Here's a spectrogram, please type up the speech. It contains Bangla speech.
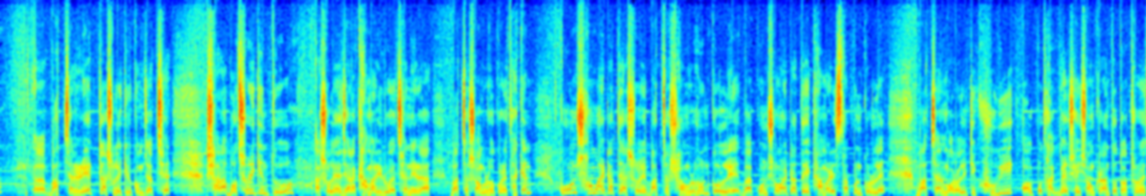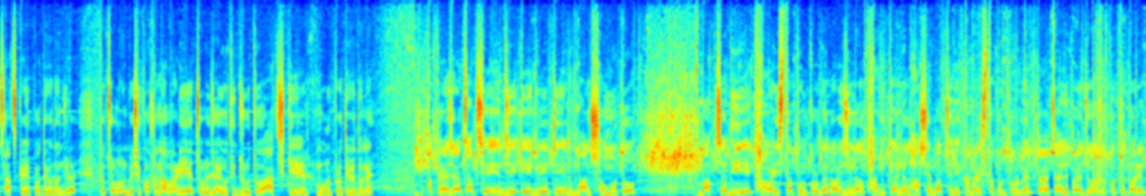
বাচ্চার রেটটা আসলে কীরকম যাচ্ছে? সারা বছরই কিন্তু আসলে যারা খামারি রয়েছেন, এরা বাচ্চা সংগ্রহ করে থাকেন। কোন সময়টাতে আসলে বাচ্চা সংগ্রহণ করলে বা কোন সময়টাতে খামারি স্থাপন করলে বাচ্চার মরালিটি খুবই অল্প থাকবে? সেই সংক্রান্ত তথ্য রয়েছে আজকের এই প্রতিবেদন জুড়ে। তো চলুন, বেশি কথা না বাড়িয়ে চলে যাই অতি দ্রুত আজকের মূল প্রতিবেদনে। আপনারা যারা চাচ্ছেন যে এ গ্রেটের মানসম্মত বাচ্চা দিয়ে খামার স্থাপন করবেন অরিজিনাল খাকি ক্যাম্বেল হাঁসের বাচ্চা দিয়ে খামার স্থাপন করবেন, তারা চাইলে পারে যোগাযোগ করতে পারেন।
